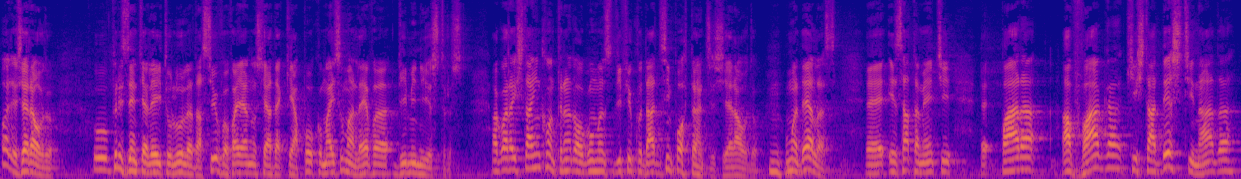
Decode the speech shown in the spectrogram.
Olha, Geraldo, o presidente eleito Lula da Silva vai anunciar daqui a pouco mais uma leva de ministros. Agora, está encontrando algumas dificuldades importantes, Geraldo. Uhum. Uma delas é exatamente é, para a vaga que está destinada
